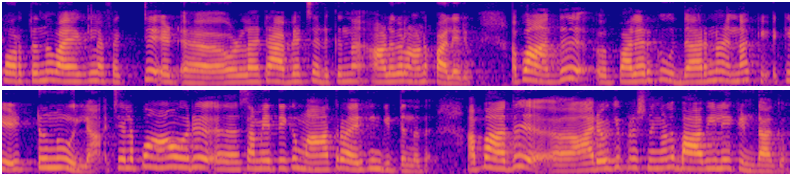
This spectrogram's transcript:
പുറത്തുനിന്ന് വയാഗ്രൽ എഫക്റ്റ് ഉള്ള ടാബ്ലറ്റ്സ് എടുക്കുന്ന ആളുകളാണ് പലരും. അപ്പോൾ അത് പലർക്കും ഉദാഹരണം എന്നാൽ കിട്ടുന്നുമില്ല. ചിലപ്പോൾ ആ ഒരു സമയത്തേക്ക് മാത്രമായിരിക്കും കിട്ടുന്നത്. അപ്പോൾ അത് ആരോഗ്യ പ്രശ്നങ്ങൾ ഭാവിയിലേക്ക് ഉണ്ടാകും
